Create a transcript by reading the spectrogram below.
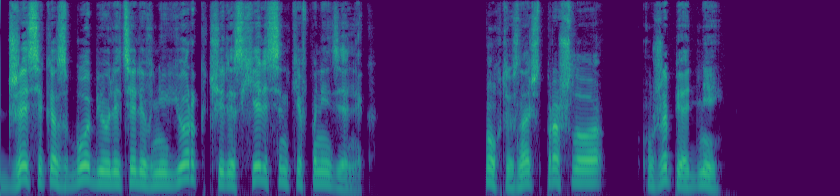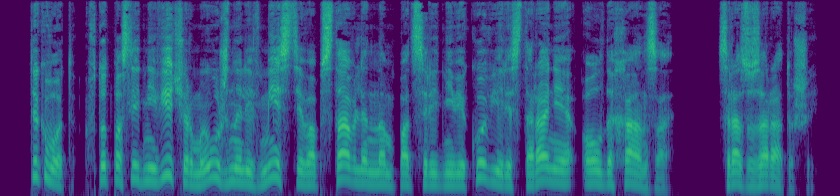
Джессика с Бобби улетели в Нью-Йорк через Хельсинки в понедельник. Ух ты, значит, прошло уже пять дней. Так вот, в тот последний вечер мы ужинали вместе в обставленном под средневековье ресторане «Олда Ханза», сразу за ратушей.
